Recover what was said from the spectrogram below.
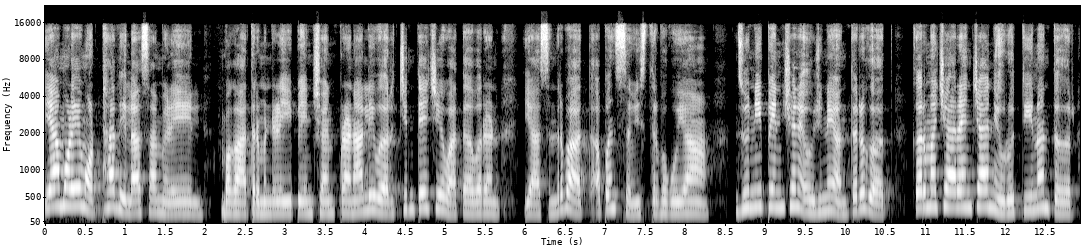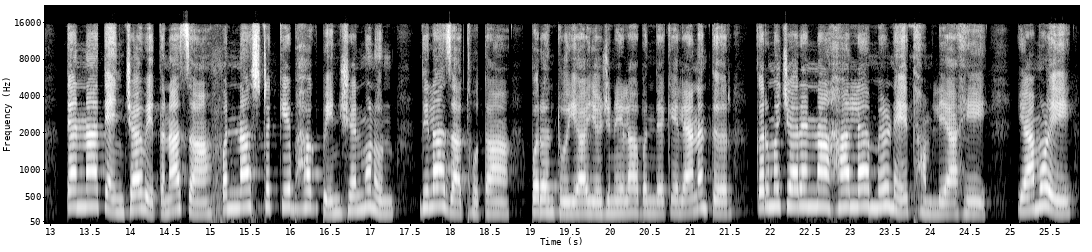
यामुळे मोठा दिलासा मिळेल. बघा तर मंडळी पेन्शन प्रणालीवर चिंतेचे वातावरण. या संदर्भात आपण सविस्तर बघूया. जुनी पेन्शन योजनेअंतर्गत कर्मचाऱ्यांच्या निवृत्तीनंतर त्यांना त्यांच्या वेतनाचा पन्नास टक्के भाग पेन्शन म्हणून दिला जात होता. परंतु या योजनेला बंद केल्यानंतर कर्मचाऱ्यांना हा लाभ मिळणे थांबले आहे. यामुळे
